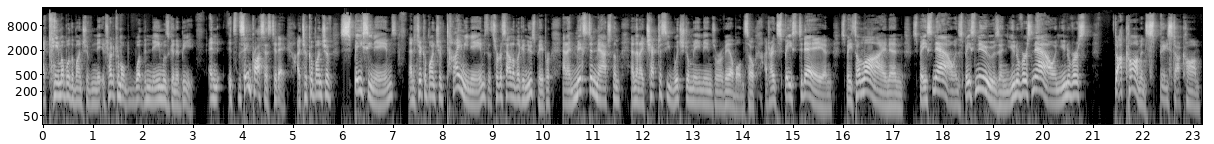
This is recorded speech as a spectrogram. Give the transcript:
I came up with a bunch of, na- tried to come up with what the name was going to be. And it's the same process today. I took a bunch of spacey names and I took a bunch of timey names that sort of sounded like a newspaper and I mixed and matched them and then I checked to see which domain names were available. And so I tried Space Today and Space Online and Space Now and Space News and Universe Now and Universe .com and space.com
